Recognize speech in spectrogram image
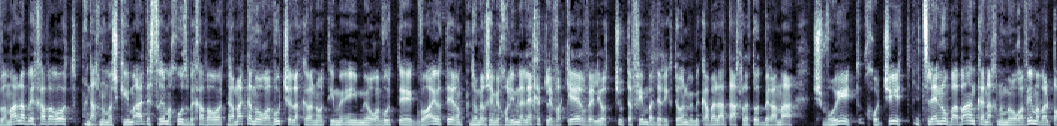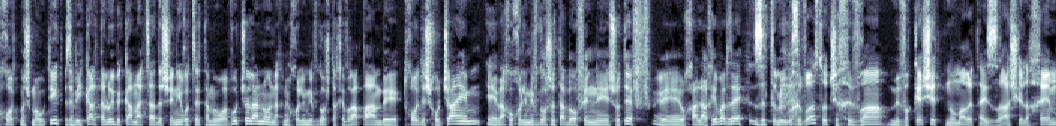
ומעלה בחברות, אנחנו משקיעים עד 20% בחברות, רמת המעורבות של הקרנות היא, היא מעורבות אה, גבוהה יותר, זה אומר שהם יכולים ללכת לבקר ולהיות שותפים בדירקטוריון ובקבלת ההחלטות ברמה שבועית, חודשית. אצלנו בבנק אנחנו מעורבים אבל פחות משמעותית, זה בעיקר תלוי בכמה הצד השני רוצה את המעורבות שלנו, אנחנו יכולים לפגוש את החברה פעם בחודש חודשיים אה, ואנחנו יכולים לפגוש אותה באופן אה, שוטף, אה, אוכל להרחיב על זה. זה תלוי בחברה, זאת אומרת שחברה מבקשת נאמר את העזרה שלכם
